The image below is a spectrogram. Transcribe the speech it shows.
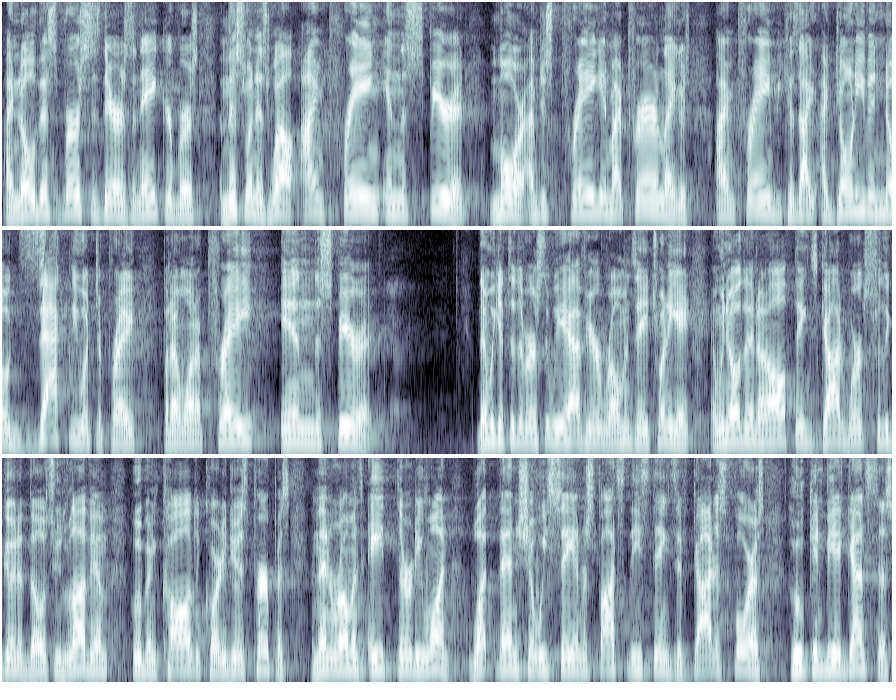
I know this verse is there as an anchor verse, and this one as well. I'm praying in the Spirit more. I'm just praying in my prayer language. I'm praying because I, I don't even know exactly what to pray, but I want to pray in the Spirit. Then we get to the verse that we have here, Romans 8 28, and we know that in all things God works for the good of those who love him, who have been called according to his purpose. And then Romans 8 31, what then shall we say in response to these things? If God is for us, who can be against us?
